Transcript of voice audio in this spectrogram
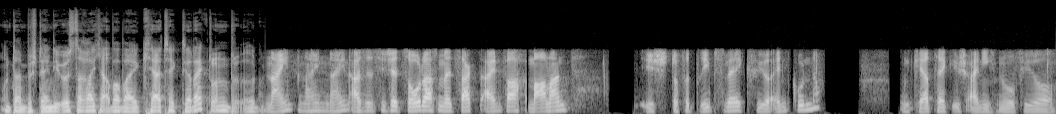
und dann bestellen die Österreicher aber bei CareTech direkt und. Äh nein, nein, nein. Also es ist jetzt so, dass man jetzt sagt, einfach Marland ist der Vertriebsweg für Endkunden und CareTech ist eigentlich nur für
